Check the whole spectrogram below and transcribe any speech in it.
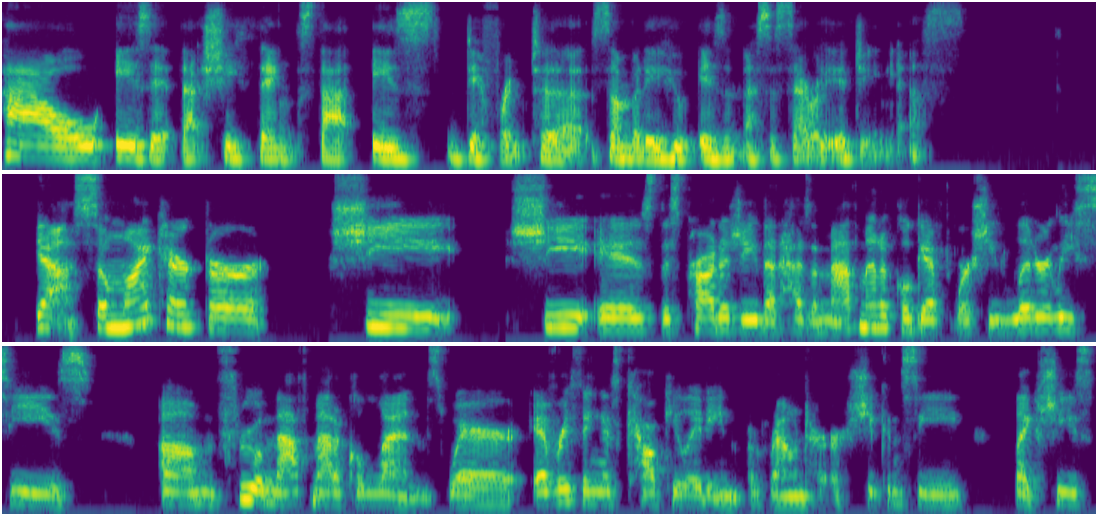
how is it that she thinks that is different to somebody who isn't necessarily a genius? Yeah so my character she she is this prodigy that has a mathematical gift where she literally sees um, through a mathematical lens where everything is calculating around her. She can see like she's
